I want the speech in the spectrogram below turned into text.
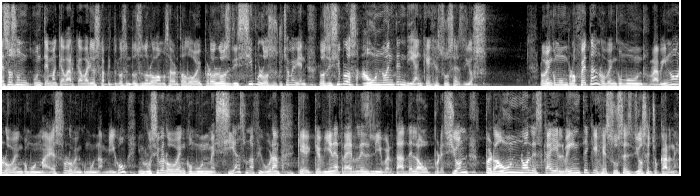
eso es un, tema que abarca varios capítulos, entonces no lo vamos a ver todo hoy. Pero los discípulos, escúchame bien, los discípulos aún no entendían que Jesús es Dios. Lo ven como un profeta, lo ven como un rabino, lo ven como un maestro, lo ven como un amigo, inclusive lo ven como un Mesías, una figura que, que viene a traerles libertad de la opresión, pero aún no les cae el 20 que Jesús es Dios hecho carne.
